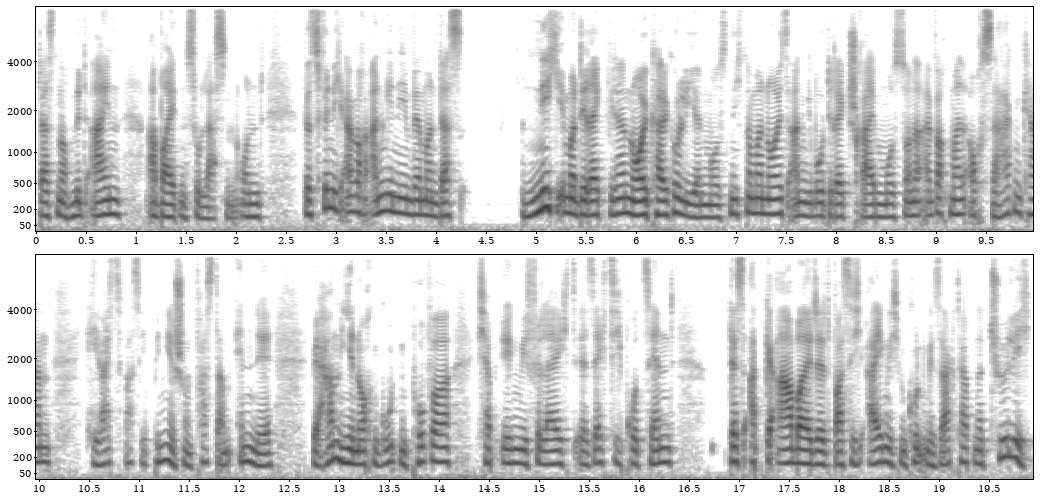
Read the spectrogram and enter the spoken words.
das noch mit einarbeiten zu lassen. Und das finde ich einfach angenehm, wenn man das nicht immer direkt wieder neu kalkulieren muss, nicht nochmal neues Angebot direkt schreiben muss, sondern einfach mal auch sagen kann, hey, weißt du was, ich bin hier schon fast am Ende. Wir haben hier noch einen guten Puffer. Ich habe irgendwie vielleicht 60 äh, Prozent das abgearbeitet, was ich eigentlich dem Kunden gesagt habe. Natürlich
